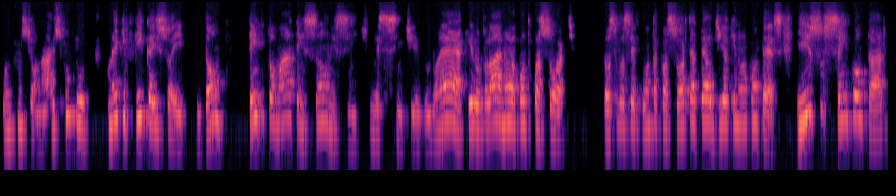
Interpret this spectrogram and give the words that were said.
com funcionários, com tudo. Como é que fica isso aí? Então, tem que tomar atenção nesse, nesse sentido. Não é aquilo, falar, ah, não, eu conto com a sorte. Então, se você conta com a sorte, até o dia que não acontece. Isso sem contar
